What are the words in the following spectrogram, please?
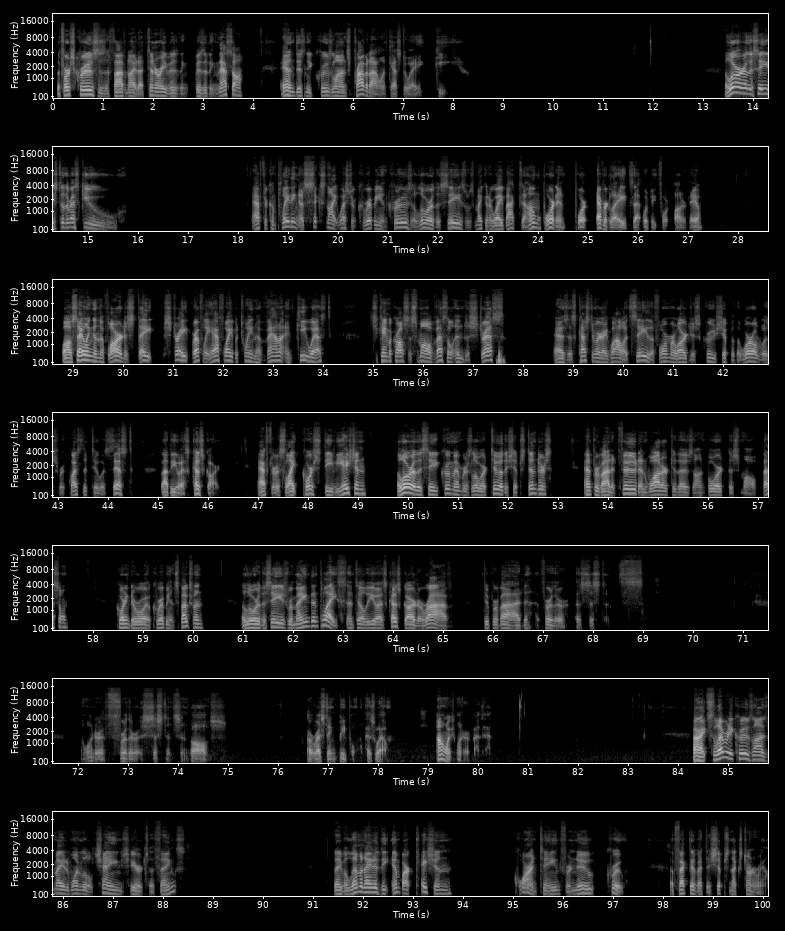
The first cruise is a five night itinerary visiting, visiting Nassau and Disney Cruise Line's private island, Castaway Cay. Allure of the Seas to the rescue. After completing a six night Western Caribbean cruise, Allure of the Seas was making her way back to home port in Port Everglades, that would be Fort Lauderdale. While sailing in the Florida State Strait, roughly halfway between Havana and Key West, she came across a small vessel in distress. As is customary while at sea, the former largest cruise ship of the world was requested to assist by the U.S. Coast Guard. After a slight course deviation, Allure of the Sea crew members lowered two of the ship's tenders and provided food and water to those on board the small vessel. According to Royal Caribbean spokesman, the Allure of the Seas remained in place until the U.S. Coast Guard arrived to provide further assistance. I wonder if further assistance involves arresting people as well. I always wonder about that. All right, Celebrity Cruise Lines made one little change here to things. They've eliminated the embarkation quarantine for new crew, effective at the ship's next turnaround.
